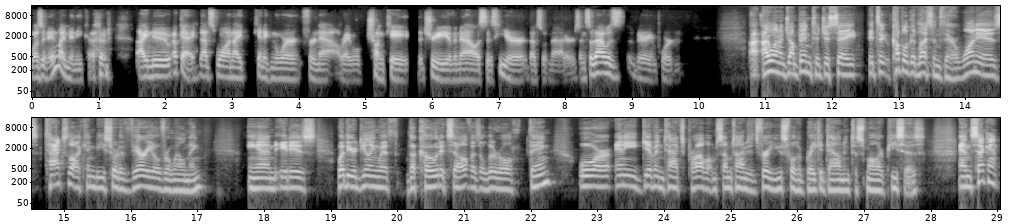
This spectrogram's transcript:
wasn't in my mini code i knew okay that's one i can ignore for now right? We'll truncate the tree of analysis here. That's what matters. And so that was very important I, I want to jump in to just say it's a couple of good lessons there. One is tax law can be sort of very overwhelming. And it is whether you're dealing with the code itself as a literal thing or any given tax problem, sometimes it's very useful to break it down into smaller pieces. And second,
